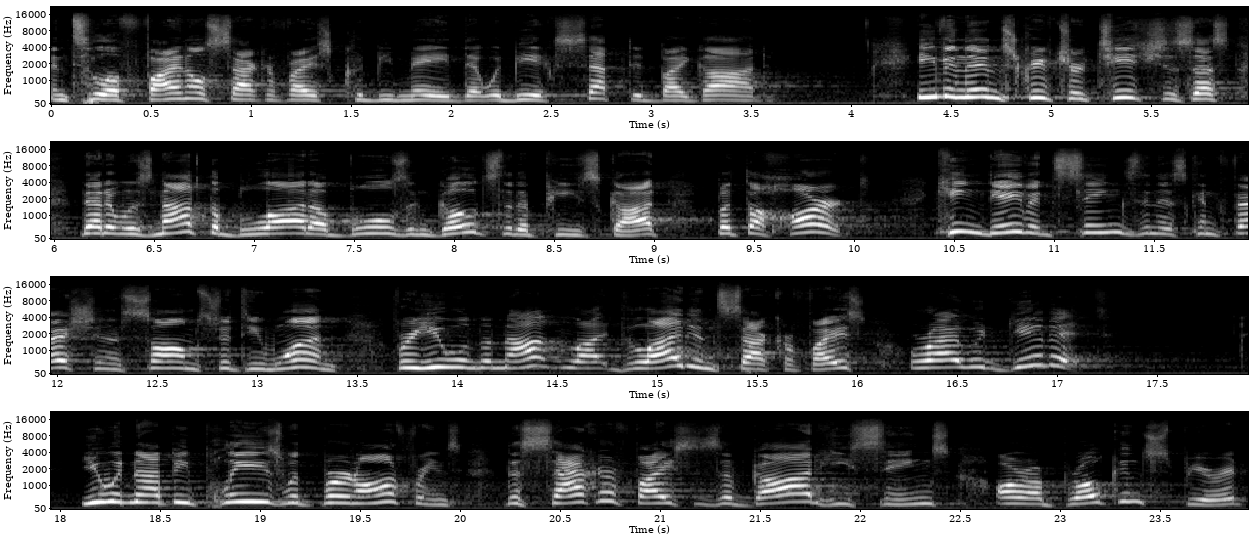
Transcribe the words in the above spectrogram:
until a final sacrifice could be made that would be accepted by God. Even then, Scripture teaches us that it was not the blood of bulls and goats that appeased God, but the heart. King David sings in his confession of Psalms 51 For you will not delight in sacrifice, or I would give it. You would not be pleased with burnt offerings. The sacrifices of God, he sings, are a broken spirit,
